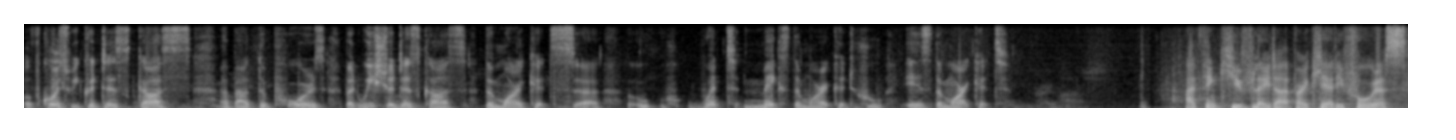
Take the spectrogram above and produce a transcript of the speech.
Of course, we could discuss about the poors, but we should discuss the markets. Uh, what makes the market? Who is the market? I think you've laid out very clearly for us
